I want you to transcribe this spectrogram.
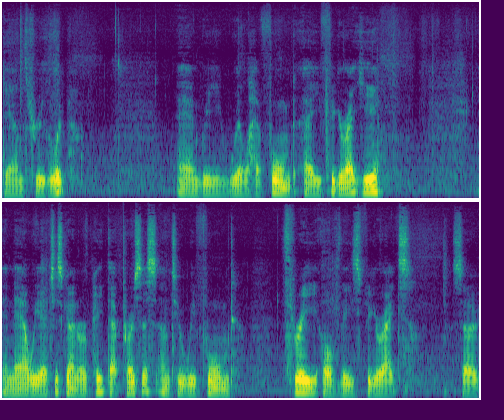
down through the loop. And we will have formed a figure eight here and now we are just going to repeat that process until we've formed three of these figure eights. So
